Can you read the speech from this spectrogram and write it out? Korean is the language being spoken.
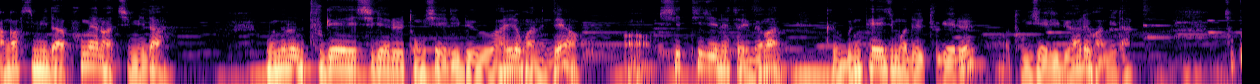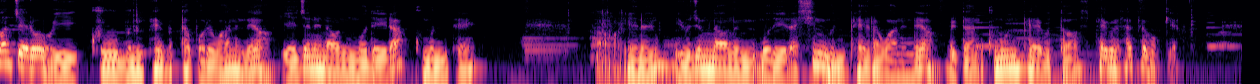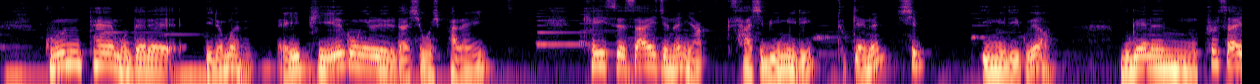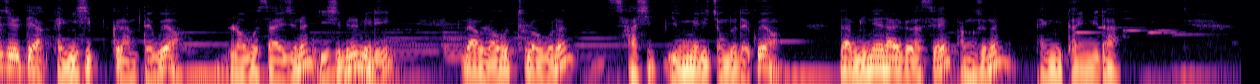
반갑습니다. 푸맨와치입니다. 오늘은 두 개의 시계를 동시에 리뷰하려고 하는데요. 어, 시티즌에서 유명한 그 문페이지 모델 두 개를 어, 동시에 리뷰하려고 합니다. 첫 번째로 이 구문패부터 보려고 하는데요. 예전에 나온 모델이라 구문패, 어, 얘는 요즘 나오는 모델이라 신문패라고 하는데요. 일단 구문패부터 스펙을 살펴볼게요. 구문패 모델의 이름은 AP1011-58A 케이스 사이즈는 약 42mm, 두께는 12mm고요. 무게는 full size일 때 약 120g대고요. lug 사이즈는 21mm, 그 다음 lug to lug는 46mm 정도 되고요. 그 다음 mineral glass의 방수는 100m입니다.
